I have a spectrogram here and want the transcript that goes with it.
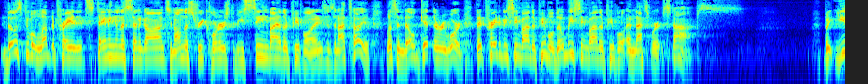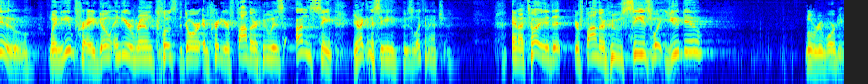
Those people love to pray standing in the synagogues and on the street corners to be seen by other people. And he says, and I tell you, listen, they'll get their reward. They pray to be seen by other people. They'll be seen by other people and that's where it stops. But you, when you pray, go into your room, close the door and pray to your father who is unseen. You're not going to see who's looking at you. And I tell you that your father who sees what you do will reward you.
